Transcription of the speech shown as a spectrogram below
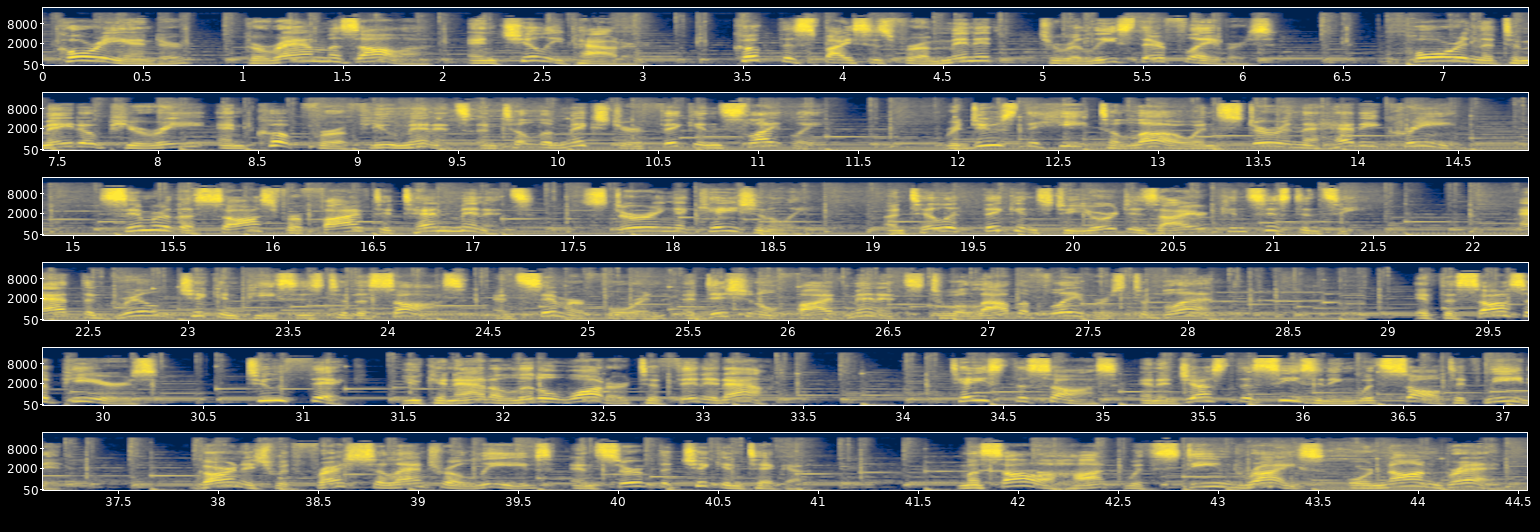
coriander, garam masala, and chili powder. Cook the spices for a minute to release their flavors. Pour in the tomato puree and cook for a few minutes until the mixture thickens slightly. Reduce the heat to low and stir in the heavy cream. Simmer the sauce for 5 to 10 minutes, stirring occasionally, until it thickens to your desired consistency. Add the grilled chicken pieces to the sauce and simmer for an additional 5 minutes to allow the flavors to blend. If the sauce appears too thick, you can add a little water to thin it out. Taste the sauce and adjust the seasoning with salt if needed. Garnish with fresh cilantro leaves and serve the chicken tikka. Masala hot with steamed rice or naan bread.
